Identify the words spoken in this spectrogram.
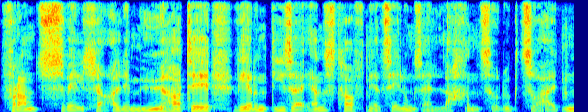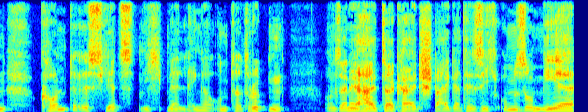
Franz, welcher alle Mühe hatte, während dieser ernsthaften Erzählung sein Lachen zurückzuhalten, konnte es jetzt nicht mehr länger unterdrücken, und seine Heiterkeit steigerte sich umso mehr,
